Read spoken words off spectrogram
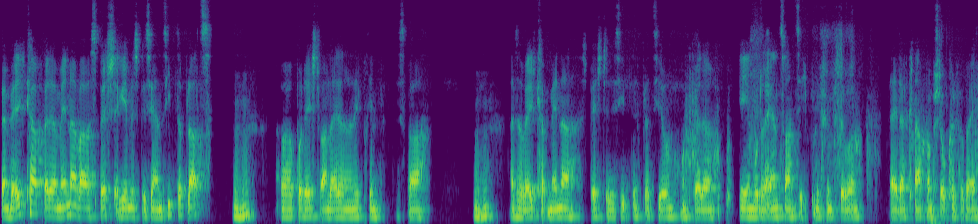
beim Weltcup, bei der Männer war das beste Ergebnis bisher ein siebter Platz, Mhm. aber Podest waren leider noch nicht drin. Das war Mhm. also Weltcup Männer das Beste, die siebte Platzierung und bei der EMO 23 bin ich Fünfter geworden. Leider knapp am Stockel vorbei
